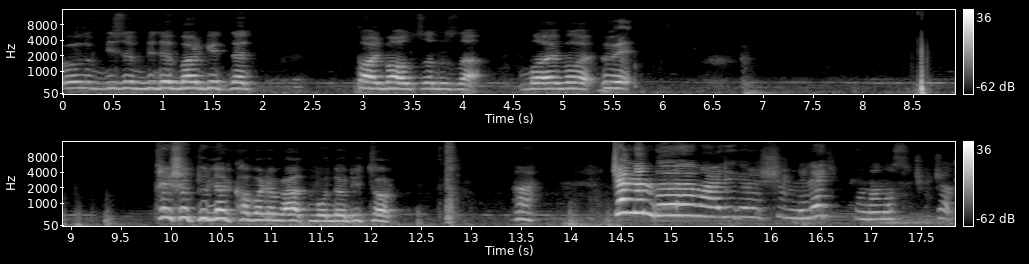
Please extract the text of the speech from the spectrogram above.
Oğlum bizim bir de marketten kalbi alsanız da. Bay bay. Ve... Teşekkürler kameraman moderatör. Ha. Canlandım. Hadi görüş şimdilik. Buradan nasıl çıkacağız?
